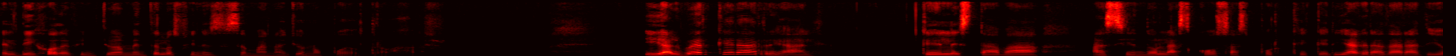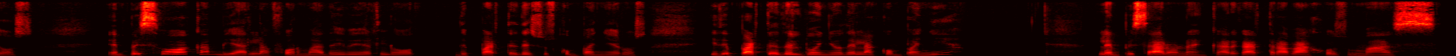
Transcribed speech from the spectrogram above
Él dijo definitivamente los fines de semana yo no puedo trabajar. Y al ver que era real, que él estaba haciendo las cosas porque quería agradar a Dios, empezó a cambiar la forma de verlo de parte de sus compañeros y de parte del dueño de la compañía. Le empezaron a encargar trabajos más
